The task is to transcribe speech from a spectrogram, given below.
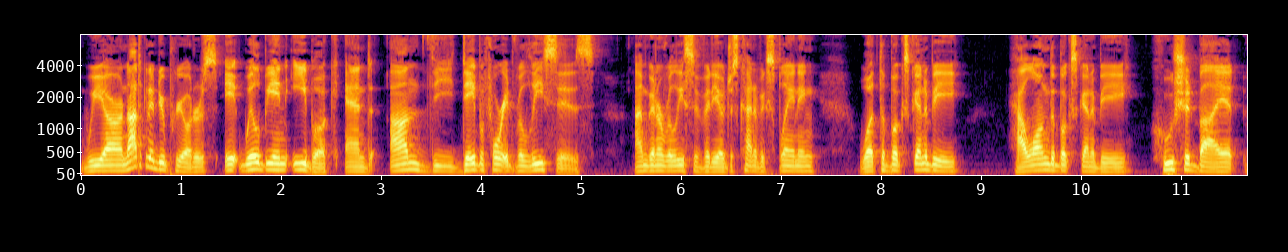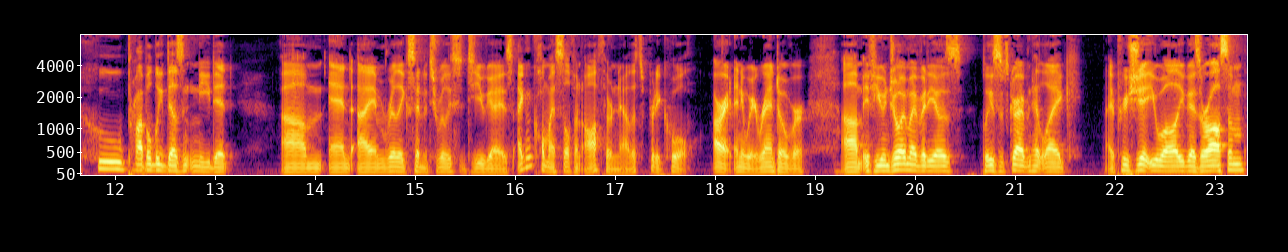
We are not going to do pre orders. It will be an ebook, and on the day before it releases, I'm going to release a video just kind of explaining what the book's going to be, how long the book's going to be, who should buy it, who probably doesn't need it. Um, and I am really excited to release it to you guys. I can call myself an author now. That's pretty cool. All right. Anyway, rant over. Um, if you enjoy my videos, please subscribe and hit like. I appreciate you all. You guys are awesome.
